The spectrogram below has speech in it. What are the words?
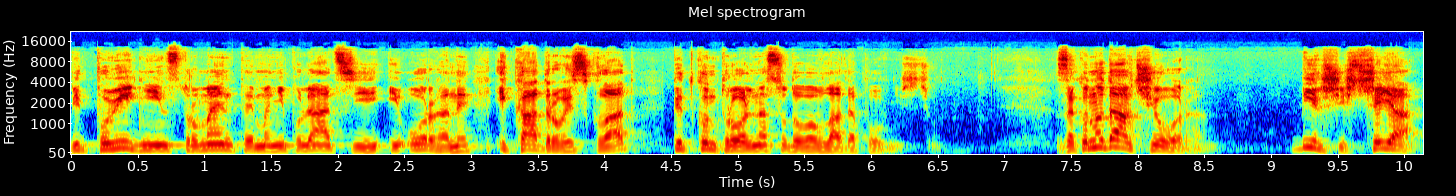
відповідні інструменти маніпуляції і органи, і кадровий склад підконтрольна судова влада повністю. Законодавчий орган, більшість чия?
